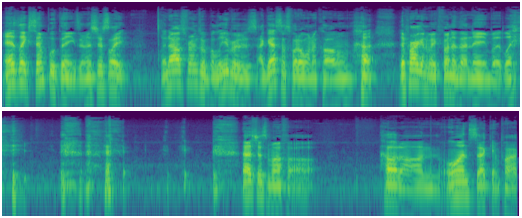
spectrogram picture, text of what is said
And it's like simple things, and it's just like when I was friends with believers, I guess that's what I want to call them. They're probably gonna make fun of that name, but like, that's just my fault. Hold on one second, Park.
